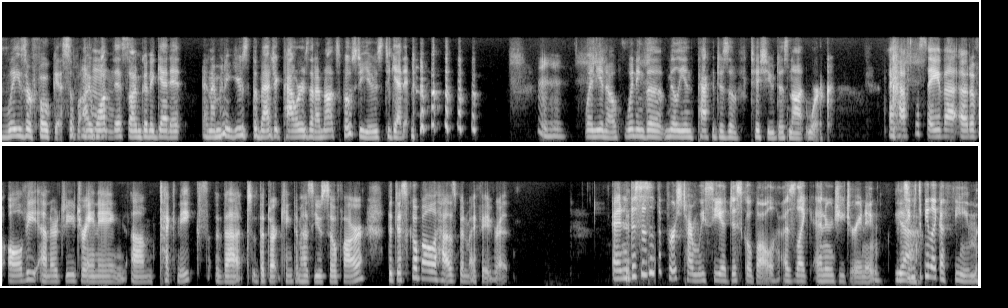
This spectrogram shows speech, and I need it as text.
laser focus of I want Mhm. this, I'm going to get it, and I'm going to use the magic powers that I'm not supposed to use to get it. hmm when, you know, winning the million packages of tissue does not work. I have to say that out of all the energy draining um, techniques that the Dark Kingdom has used so far, the disco ball has been my favorite. And this isn't the first time we see a disco ball as like energy draining. It Yeah. seems to be like a theme.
